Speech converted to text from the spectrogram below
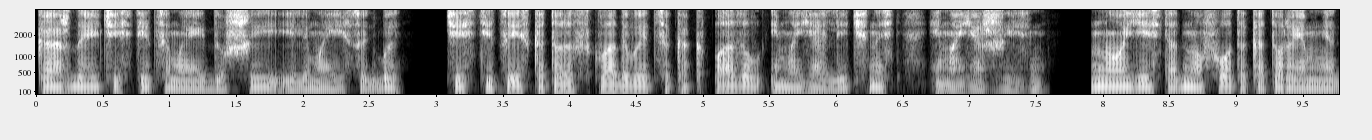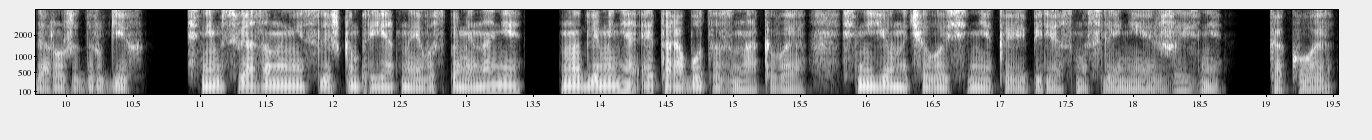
Каждая частица моей души или моей судьбы, частица из которых складывается как пазл и моя личность, и моя жизнь. Но есть одно фото, которое мне дороже других. С ним связаны не слишком приятные воспоминания, но для меня эта работа знаковая. С нее началось некое переосмысление жизни. Какое?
